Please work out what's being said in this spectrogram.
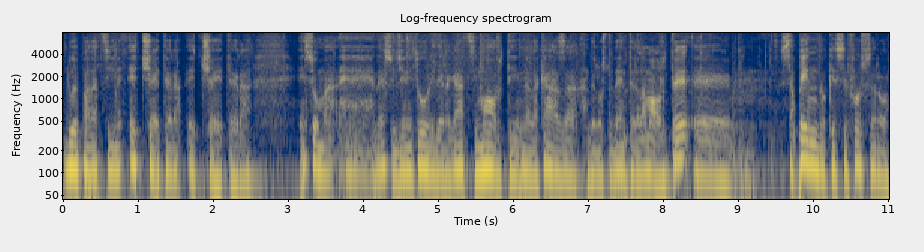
due palazzine, eccetera, eccetera. Insomma, eh, adesso i genitori dei ragazzi morti nella casa dello studente della morte, eh, sapendo che se fossero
